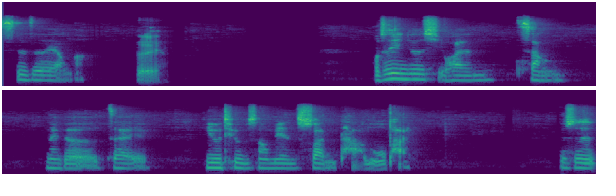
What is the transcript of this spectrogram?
是这样吗？对，我最近就是喜欢上那个在 YouTube 上面算塔罗牌，就是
